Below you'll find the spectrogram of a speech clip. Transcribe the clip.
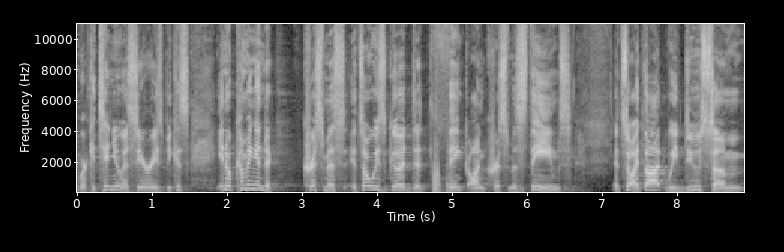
We're continuing a series because, you know, coming into Christmas, it's always good to think on Christmas themes. And so I thought we'd do some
